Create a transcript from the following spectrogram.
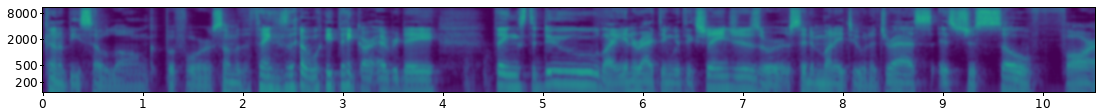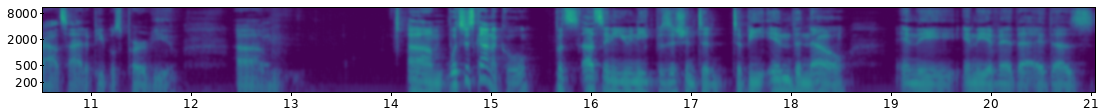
gonna be so long before some of the things that we think are everyday things to do, like interacting with exchanges or sending money to an address, it's just so far outside of people's purview. Um, um, which is kind of cool. Puts us in a unique position to to be in the know in the in the event that it does,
